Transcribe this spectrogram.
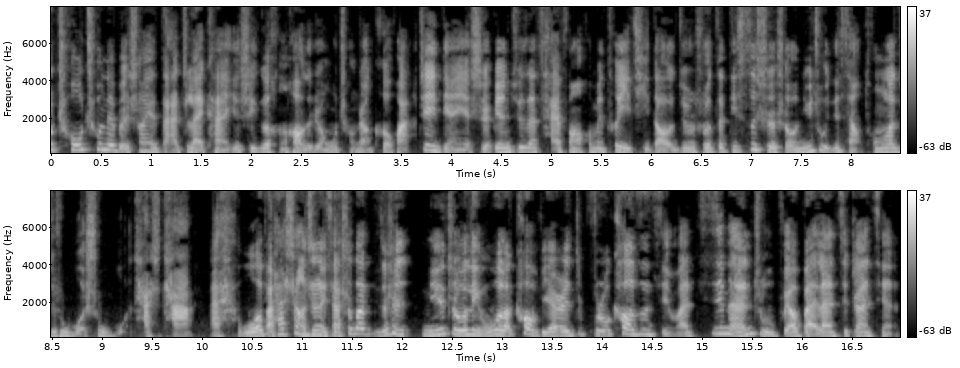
不抽出那本商业杂志来看，也是一个很好的人物成长刻画。这一点也是编剧在采访后面特意提到的，就是说在第四世的时候，女主已经想通了，就是我是我，他是他。哎，我把它上升一下，说到底就是女主领悟了，靠别人就不如靠自己嘛。鸡男主不要摆烂去赚钱，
